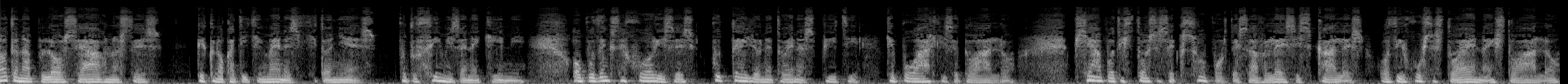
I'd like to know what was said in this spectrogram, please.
Χανόταν απλώς σε άγνωστες πυκνοκατοικημένες γειτονιές που του θύμιζαν εκείνη όπου δεν ξεχώριζες που τέλειωνε το ένα σπίτι και που άρχισε το άλλο. Ποια από τις τόσες εξώπορτες αυλές ή σκάλες οδηγούσε στο ένα ή στο άλλο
